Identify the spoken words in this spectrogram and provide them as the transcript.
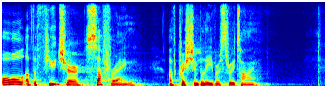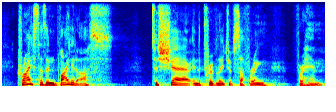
all of the future suffering of Christian believers through time. Christ has invited us to share in the privilege of suffering for him.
